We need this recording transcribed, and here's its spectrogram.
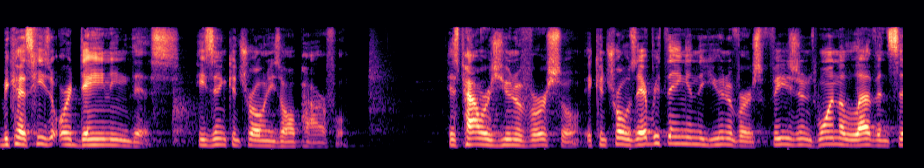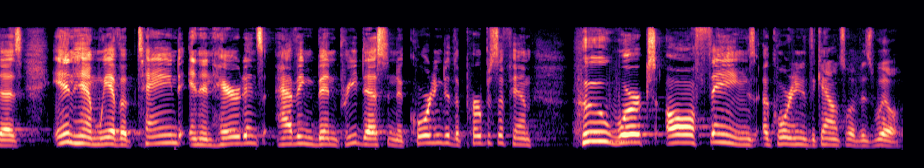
because he's ordaining this. He's in control and he's all powerful. His power is universal. It controls everything in the universe. Ephesians 1:11 says, "In him we have obtained an inheritance having been predestined according to the purpose of him Who works all things according to the counsel of his will?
